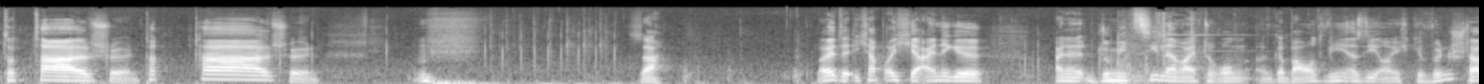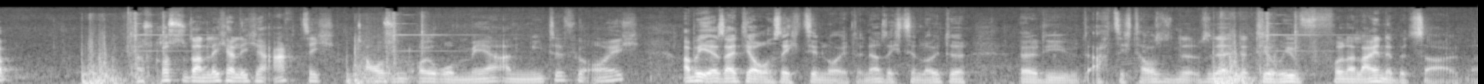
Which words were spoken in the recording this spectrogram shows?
Total schön. Total schön. so. Leute, ich habe euch hier einige eine Domizilerweiterung äh, gebaut, wie ihr sie euch gewünscht habt. Das kostet dann lächerliche 80.000 Euro mehr an Miete für euch. Aber ihr seid ja auch 16 Leute. Ne? 16 Leute, äh, die 80.000 sind ja in der Theorie von alleine bezahlt. Ne?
